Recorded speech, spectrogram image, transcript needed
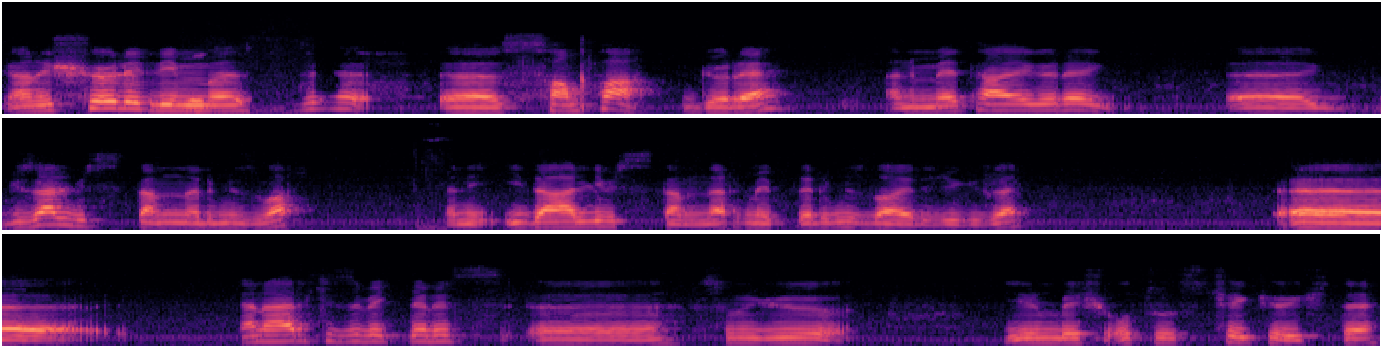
Yani şöyle diyeyim ben size e, Samp'a göre hani Meta'ya göre e, güzel bir sistemlerimiz var. Yani idealli bir sistemler. Maplerimiz de ayrıca güzel. E, yani herkesi bekleriz. E, sunucuyu 25-30 çekiyor işte.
